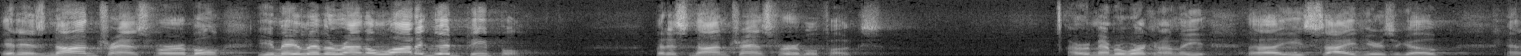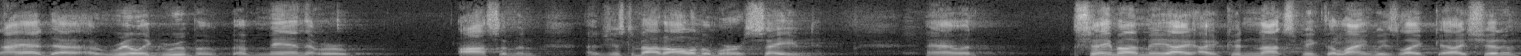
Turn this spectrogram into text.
it is non transferable. You may live around a lot of good people, but it's non transferable, folks. I remember working on the uh, east side years ago, and I had uh, a really group of, of men that were awesome, and, and, just about all of them were saved. And shame on me, I, I could not speak the language like I should have.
